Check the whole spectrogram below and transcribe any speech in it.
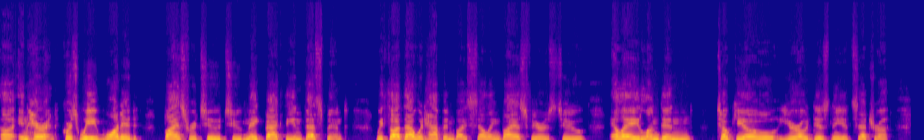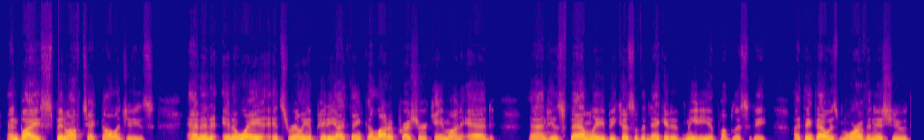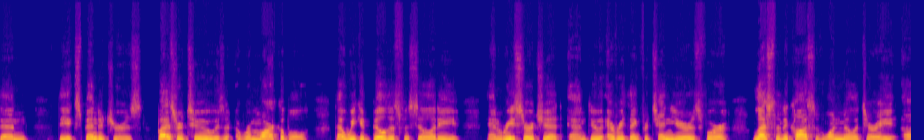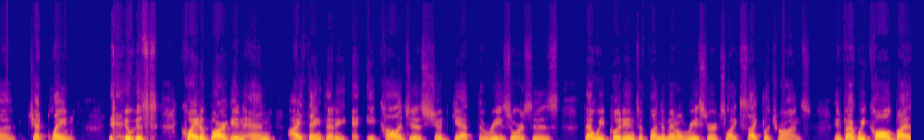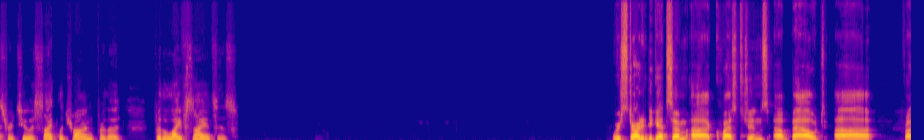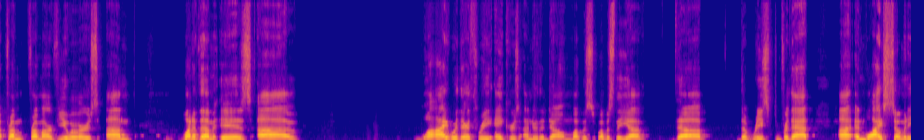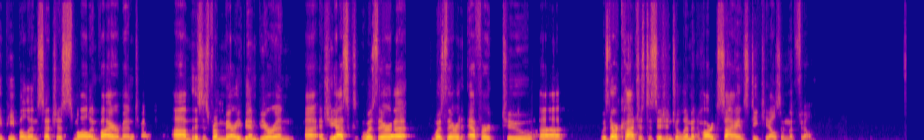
uh, inherent. Of course, we wanted Biosphere 2 to make back the investment. We thought that would happen by selling biospheres to LA, London, Tokyo, Euro Disney, etc., and by spin-off technologies. And in, in a way, it's really a pity. I think a lot of pressure came on Ed and his family because of the negative media publicity. I think that was more of an issue than the expenditures. Biosphere 2 is remarkable that we could build this facility and research it and do everything for 10 years for less than the cost of one military uh, jet plane. It was quite a bargain. And I think that e- ecologists should get the resources that we put into fundamental research like cyclotrons. In fact, we called Biosphere 2 a cyclotron for the for the life sciences. We're starting to get some uh, questions about uh, from from from our viewers. Um, one of them is uh, why were there three acres under the dome? What was what was the uh, the the reason for that, uh, and why so many people in such a small environment? Um, this is from Mary Van Buren, uh, and she asks: Was there a was there an effort to uh, was there a conscious decision to limit hard science details in the film?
